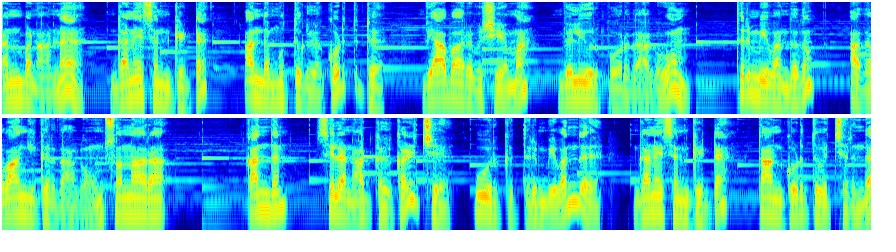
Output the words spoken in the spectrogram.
நண்பனான கணேசன் கிட்ட அந்த முத்துகளை கொடுத்துட்டு வியாபார விஷயமா வெளியூர் போகிறதாகவும் திரும்பி வந்ததும் அதை வாங்கிக்கிறதாகவும் சொன்னாராம். கந்தன் சில நாட்கள் கழித்து ஊருக்கு திரும்பி வந்து கணேசன் கிட்ட தான் கொடுத்து வச்சிருந்த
